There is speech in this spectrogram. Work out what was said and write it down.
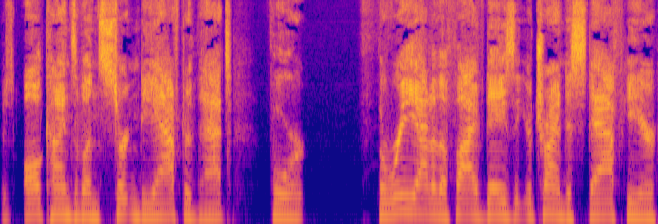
there's all kinds of uncertainty after that for three out of the five days that you're trying to staff here.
